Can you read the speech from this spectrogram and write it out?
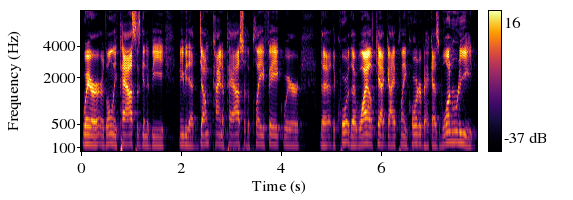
where the only pass is going to be maybe that dump kind of pass or the play fake where the the the wildcat guy playing quarterback has one read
